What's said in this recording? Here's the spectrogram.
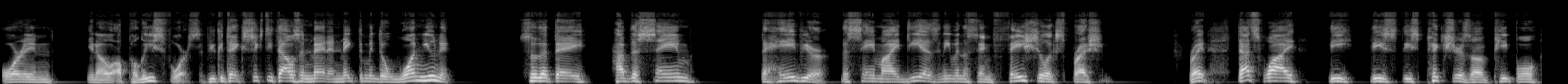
or in, you know, a police force. If you could take 60,000 men and make them into one unit so that they have the same behavior, the same ideas and even the same facial expression. Right? That's why the these these pictures of people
